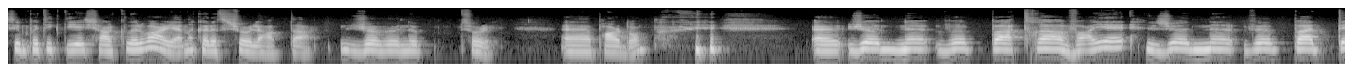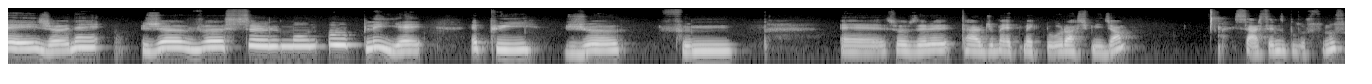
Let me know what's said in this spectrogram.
Simpatik diye şarkıları var ya nakaratı şöyle hatta. Je veux ne... Sorry. E, pardon. e, je ne veux pas travailler. Je ne veux pas déjeuner. Je veux seulement oublier. Et puis je fume. Ee, sözleri tercüme etmekle uğraşmayacağım. İsterseniz bulursunuz.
